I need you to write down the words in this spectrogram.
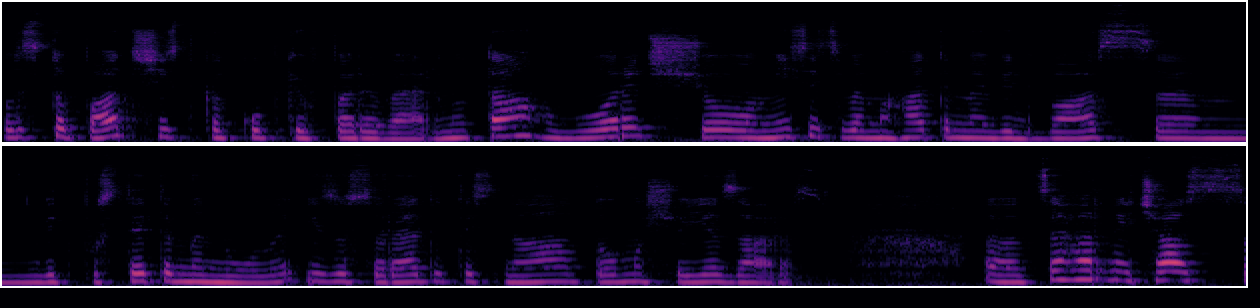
Листопад, шістка кубків перевернута, говорить, що місяць вимагатиме від вас ем, відпустити минуле і зосередитись на тому, що є зараз. Е, Це гарний час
